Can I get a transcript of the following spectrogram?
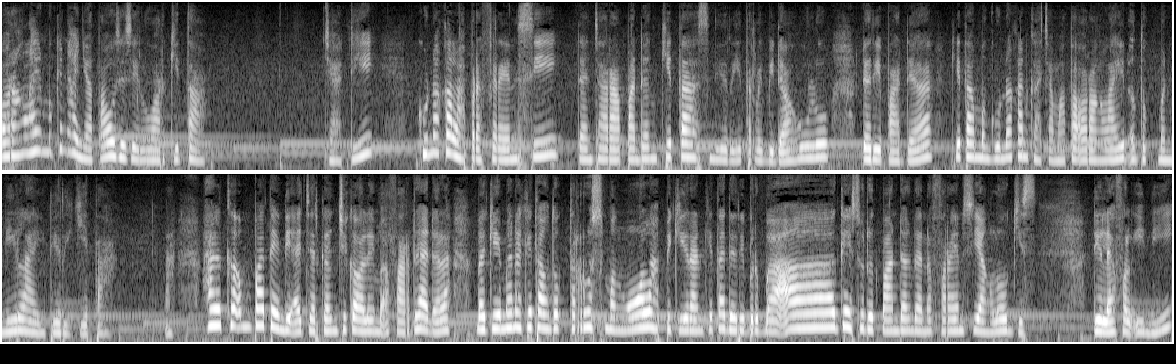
Orang lain mungkin hanya tahu sisi luar kita. Jadi, gunakanlah preferensi dan cara pandang kita sendiri terlebih dahulu daripada kita menggunakan kacamata orang lain untuk menilai diri kita. Nah, hal keempat yang diajarkan juga oleh Mbak Farda adalah bagaimana kita untuk terus mengolah pikiran kita dari berbagai sudut pandang dan referensi yang logis. Di level ini,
